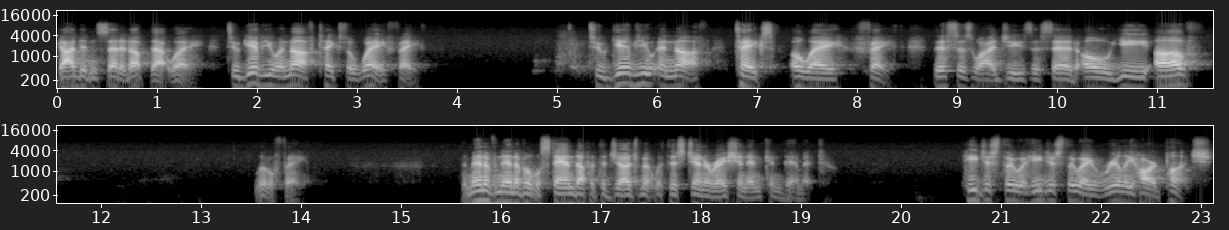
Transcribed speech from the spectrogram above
God didn't set it up that way. To give you enough takes away faith. To give you enough takes away faith. This is why Jesus said, Oh, ye of little faith. The men of Nineveh will stand up at the judgment with this generation and condemn it. He just threw he just threw a really hard punch.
